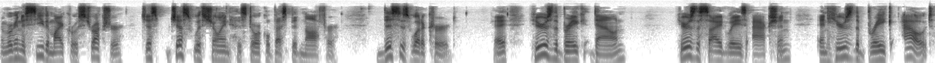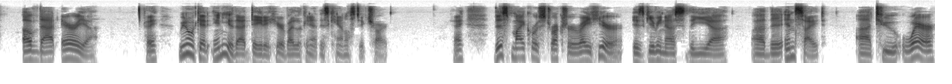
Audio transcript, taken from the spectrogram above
and we're gonna see the microstructure just, just with showing historical best bid and offer. This is what occurred, okay? Here's the breakdown, here's the sideways action, and here's the breakout of that area, okay? We don't get any of that data here by looking at this candlestick chart, okay? This microstructure right here is giving us the, uh, uh, the insight uh, to where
